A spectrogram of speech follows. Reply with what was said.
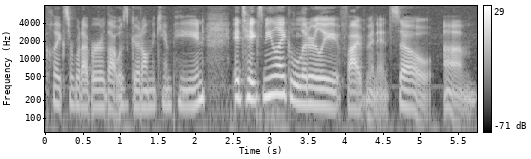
clicks or whatever that was good on the campaign. It takes me like literally 5 minutes. So, um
